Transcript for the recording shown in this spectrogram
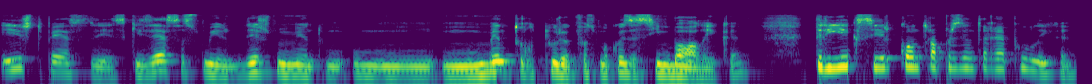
este PSD, se quisesse assumir neste momento um, um, momento de ruptura que fosse uma coisa simbólica, teria que ser contra o Presidente da República,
